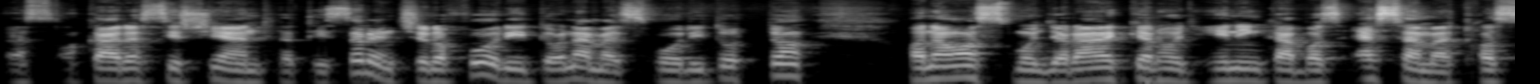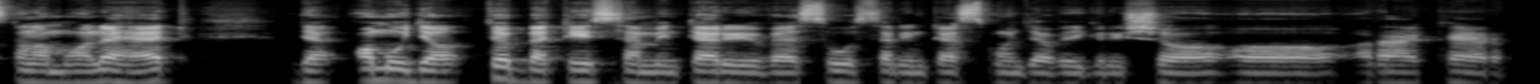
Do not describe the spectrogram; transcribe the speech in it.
ez, akár ezt is jelentheti. Szerencsére a fordító nem ezt fordította, hanem azt mondja Riker, hogy én inkább az eszemet használom, ha lehet, de amúgy a többet észem, mint erővel, szó szerint ezt mondja végül is a, a, a Riker.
